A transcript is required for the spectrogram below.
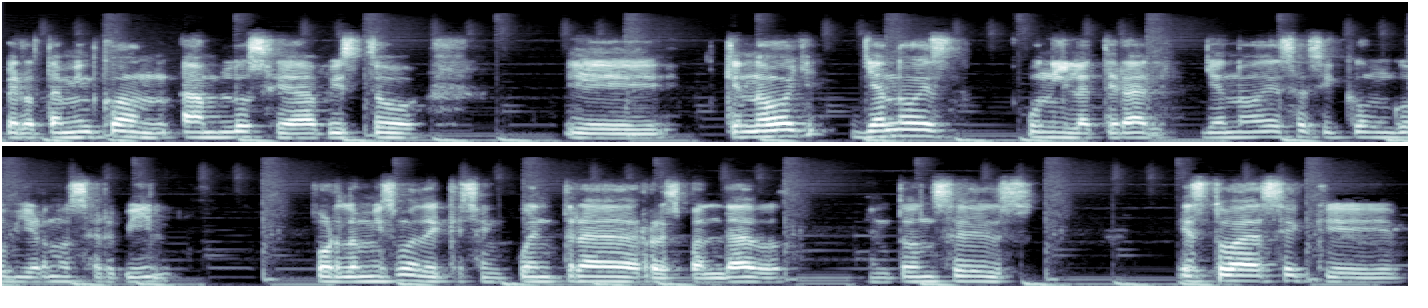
pero también con AMLO se ha visto eh, que no, ya no es unilateral, ya no es así como un gobierno servil, por lo mismo de que se encuentra respaldado. Entonces, esto hace que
